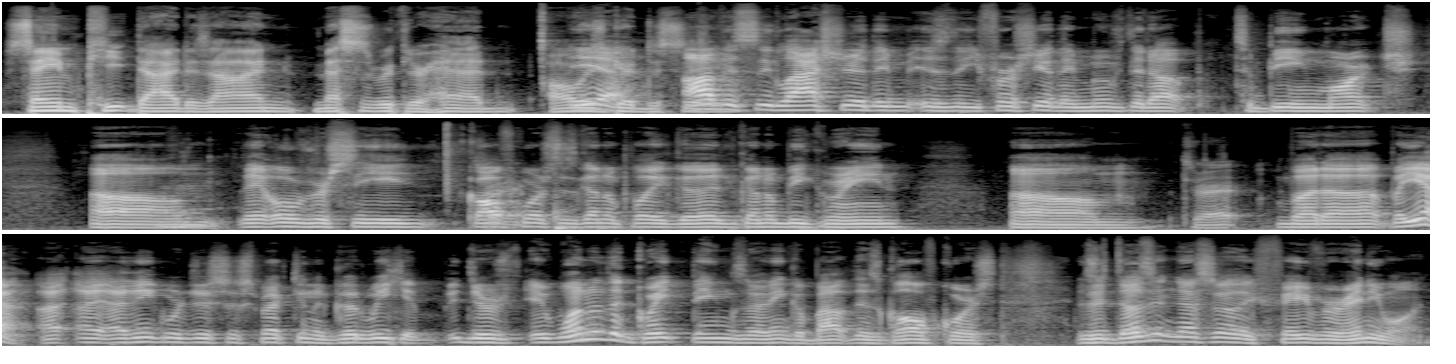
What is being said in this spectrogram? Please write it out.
Same Pete Dye design messes with your head. Always yeah. good to see. Obviously, last year they is the first year they moved it up to being March. Um, They oversee golf Right. course is gonna play good, gonna be green. Um, That's right. But uh, but yeah, I, I- think we're just expecting a good week. It, there's it, one of the great things I think about this golf course is it doesn't necessarily favor anyone.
